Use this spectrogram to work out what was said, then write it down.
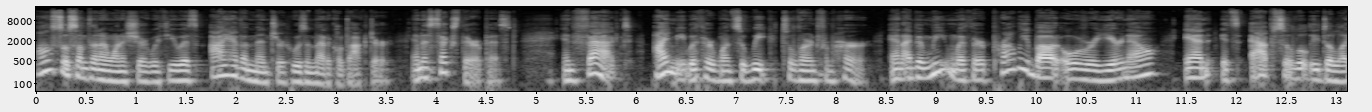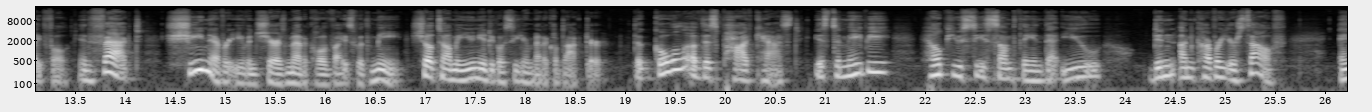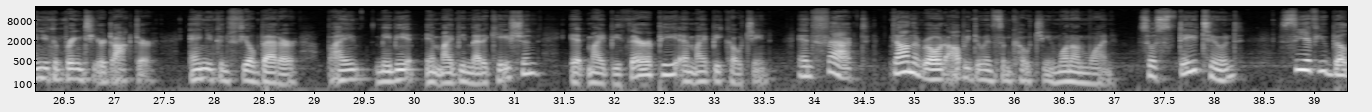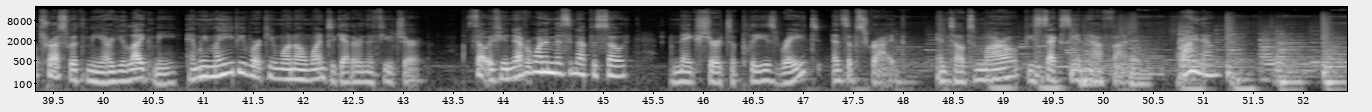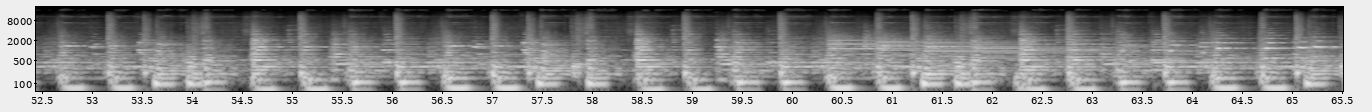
Also, something I want to share with you is I have a mentor who is a medical doctor and a sex therapist. In fact, I meet with her once a week to learn from her. And I've been meeting with her probably about over a year now, and it's absolutely delightful. In fact, she never even shares medical advice with me. She'll tell me, you need to go see your medical doctor. The goal of this podcast is to maybe help you see something that you didn't uncover yourself and you can bring to your doctor and you can feel better by maybe it, might be medication, it might be therapy, it might be coaching. In fact, down the road, I'll be doing some coaching one on one. So stay tuned, see if you build trust with me or you like me, and we may be working one on one together in the future. So if you never want to miss an episode, make sure to please rate and subscribe. Until tomorrow, be sexy and have fun. Bye now.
